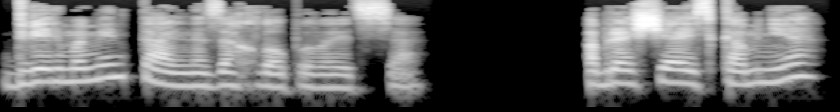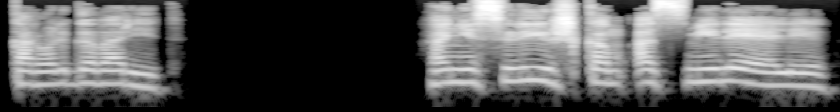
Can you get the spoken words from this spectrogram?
Дверь моментально захлопывается. Обращаясь ко мне, король говорит: "Они слишком осмелели,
